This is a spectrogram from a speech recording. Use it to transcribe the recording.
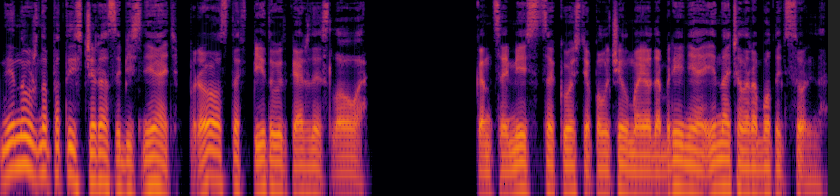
Не нужно по тысяче раз объяснять, просто впитывают каждое слово. В конце месяца Костя получил мое одобрение и начал работать сольно.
